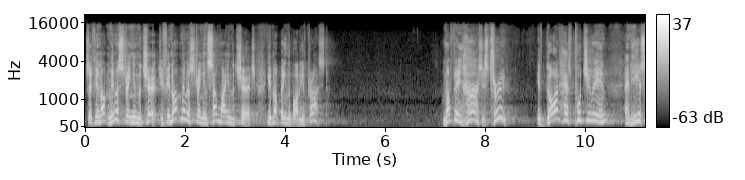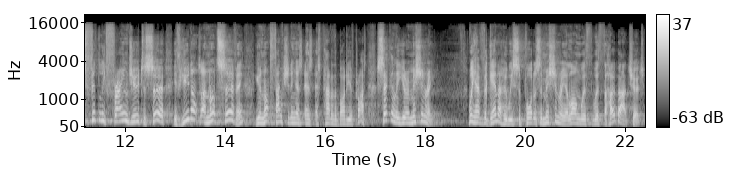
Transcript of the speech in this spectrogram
So if you're not ministering in the church, if you're not ministering in some way in the church, you're not being the body of Christ. I'm not being harsh, it's true. If God has put you in and He has fitly framed you to serve, if you not, are not serving, you're not functioning as, as, as part of the body of Christ. Secondly, you're a missionary. We have Vagena, who we support as a missionary, along with, with the Hobart Church.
